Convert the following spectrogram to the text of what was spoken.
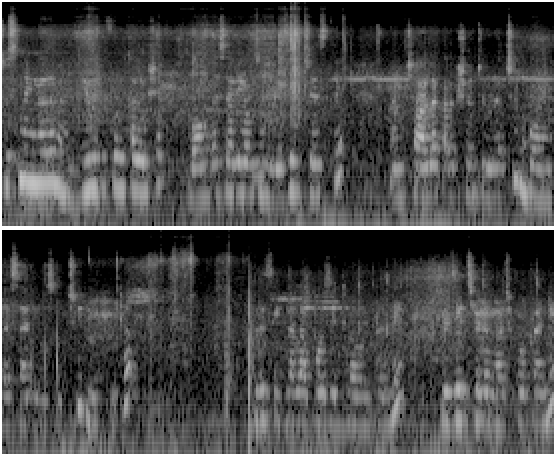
చూస్తున్నాం కదా మన బ్యూటిఫుల్ కలెక్షన్ బాంబే సారీ హౌస్ని విజిట్ చేస్తే మనం చాలా కలెక్షన్ చూడొచ్చు. బాంబే సారీ హౌస్ వచ్చి నీట్గా ఇప్పుడు సిగ్నల్ ఆపోజిట్లో ఉంటుంది. విజిట్ చేయడం మర్చిపోకండి.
